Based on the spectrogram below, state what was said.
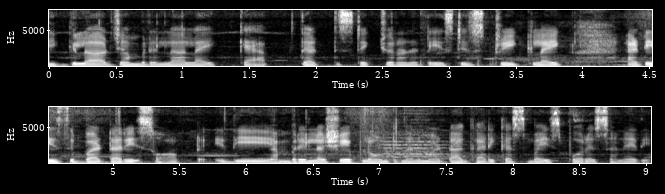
big large umbrella like cap that structure and taste is steak like it is buttery soft ఇది అంబ్రెల్లా షేప్లో ఉంటుందన్నమాట గారికస్ పోరెస్ అనేది.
